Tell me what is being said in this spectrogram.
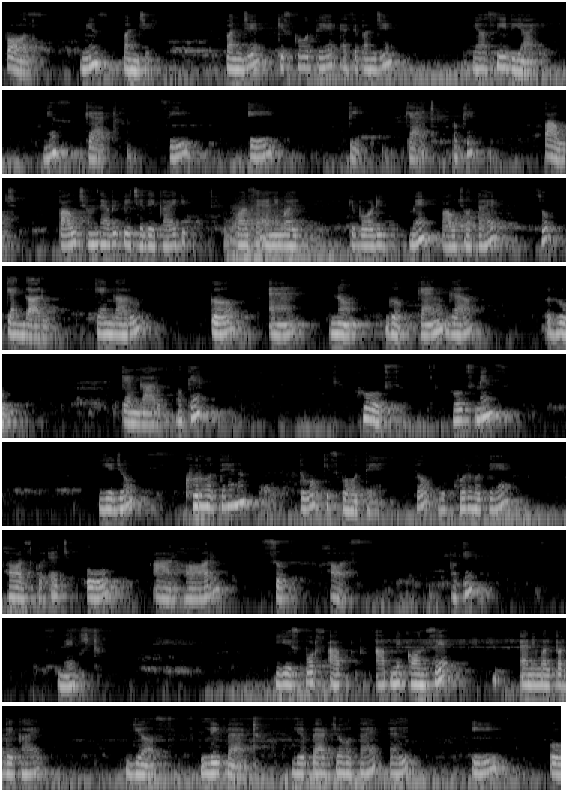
paws means पंजे। पंजे किसको होते हैं? ऐसे पंजे। यहाँ सी दिया है means cat C A T cat okay pouch pouch हमने अभी पीछे देखा है कि कौन से एनिमल के बॉडी में पाउच होता है? सो कैंगारू कैंगारू क, ए, न, ग। Kangaroo kangaroo, okay? Hooves hooves means ये जो खुर होते हैं ना तो वो किसको होते हैं? तो वो खुर होते हैं हॉर्स को H O R horse horse okay next ये स्पोर्ट्स आप, आपने कौन से एनिमल पर देखा है। यस लिपैड लिपैड जो होता है L E O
